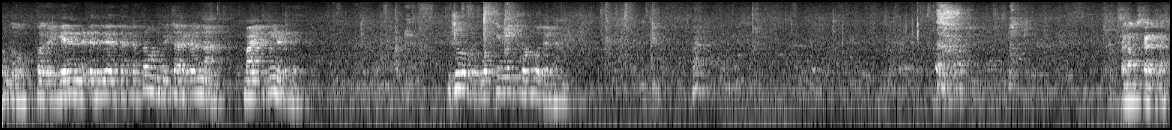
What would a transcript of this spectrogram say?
ಒಂದು ಏನೇನು ನಡೆದಿದೆ ಅಂತಕ್ಕಂಥ ಒಂದು ವಿಚಾರಗಳನ್ನ ಮಾಹಿತಿಗಳು ನೀಡಿದೆ. ಇದು ವರ್ಕಿಂಗ್ ಕೊಡ್ಬೋದಲ್ಲ ಸರ್, ನಮಸ್ಕಾರ ಸರ್.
